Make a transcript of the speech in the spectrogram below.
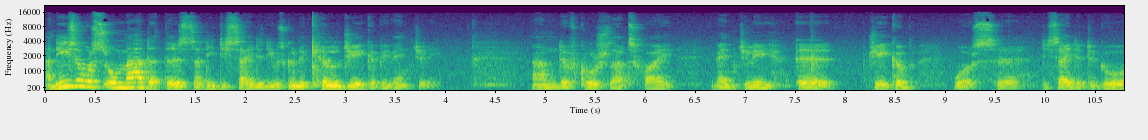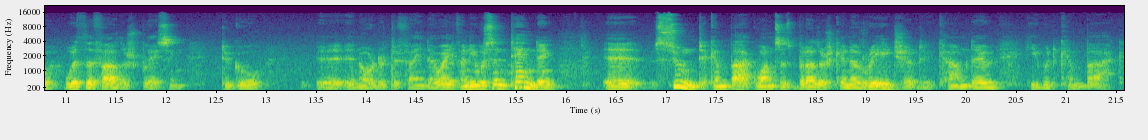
And Esau was so mad at this that he decided he was going to kill Jacob eventually. And of course, that's why eventually uh, Jacob was uh, decided to go with the father's blessing to go uh, in order to find a wife. And he was intending uh, soon to come back. Once his brother's kind of rage had calmed down, he would come back.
